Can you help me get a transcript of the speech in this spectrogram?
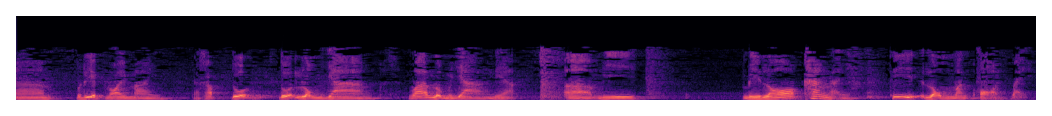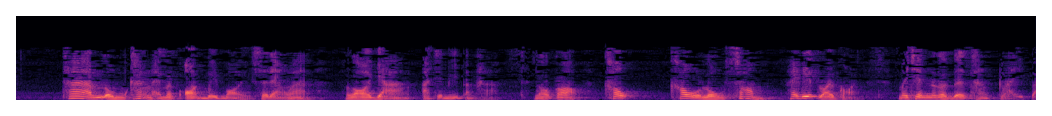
น้ำเรียบร้อยไหมนะครับ ตรวจตรวจลมยางว่าลมยางเนี่ยมี มีล้อข้างไหนที่ลมมันอ่อนไป ถ้าลมข้างไหนมันอ่อนบ่อยๆ แสดงว่าล้อยางอาจจะมีปัญหา เราก็เข้าเข้าลงซ่อมให้เรียบร้อยก่อน ไม่เช่นเราเดินทางไกลไป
